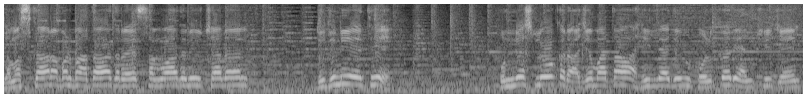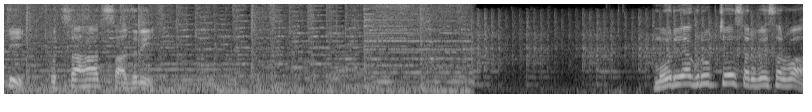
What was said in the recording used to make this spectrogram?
नमस्कार आपण पाहत आहात रयत संवाद न्यूज चॅनल. दुधनी येथे पुण्यश्लोक राजमाता अहिल्यादेवी होळकर यांची जयंती उत्साहात साजरी. मोरिया ग्रुपचे सर्वे सर्वा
